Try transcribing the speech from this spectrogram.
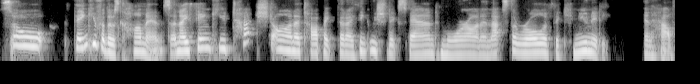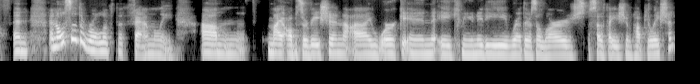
So thank you for those comments. And I think you touched on a topic that I think we should expand more on, and that's the role of the community in health and and also the role of the family um, my observation i work in a community where there's a large south asian population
